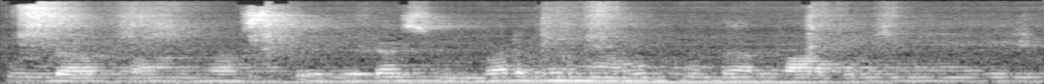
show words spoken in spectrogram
ਕੂੜਾ ਪਾਉਣ ਵਾਸਤੇ ਜਿਹੜਾ ਸੁੰਬਰਦੇ ਆ ਉਹ ਕੂੜਾ ਪਾ ਦਿੰਦੇ ਹੈਗੇ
